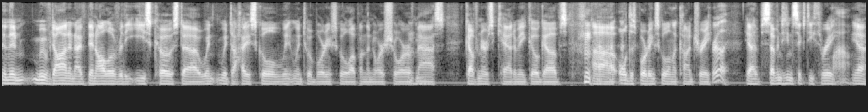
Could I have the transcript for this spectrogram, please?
and then moved on and I've been all over the East Coast. Uh, went went to high school, went went to a boarding school up on the North Shore Mm-hmm. of Mass, Governor's Academy, Go Govs, uh, oldest boarding school in the country. Really? Yeah, 1763. Wow. Yeah,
